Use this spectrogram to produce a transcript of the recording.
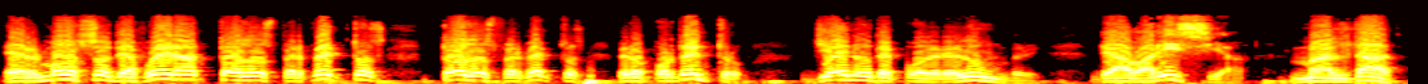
Hermosos de afuera, todos perfectos, todos perfectos, pero por dentro, llenos de podredumbre, de avaricia, maldad.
